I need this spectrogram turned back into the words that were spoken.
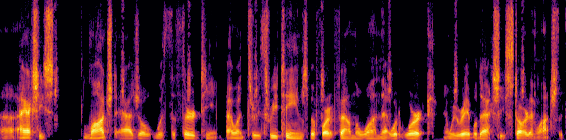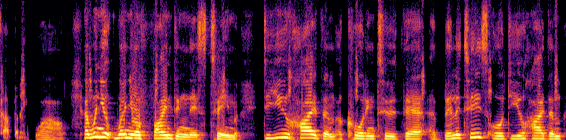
uh, I actually launched Agile with the third team. I went through three teams before I found the one that would work, and we were able to actually start and launch the company. Wow! And when you when you're finding this team, do you hire them according to their abilities, or do you hire them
